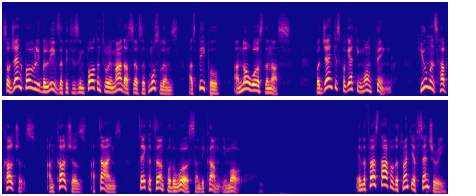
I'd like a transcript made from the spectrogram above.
So Cenk probably believes that it is important to remind ourselves that Muslims, as people, are no worse than us. But Cenk is forgetting one thing. Humans have cultures, and cultures, at times, take a turn for the worse and become immoral. In the first half of the 20th century,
